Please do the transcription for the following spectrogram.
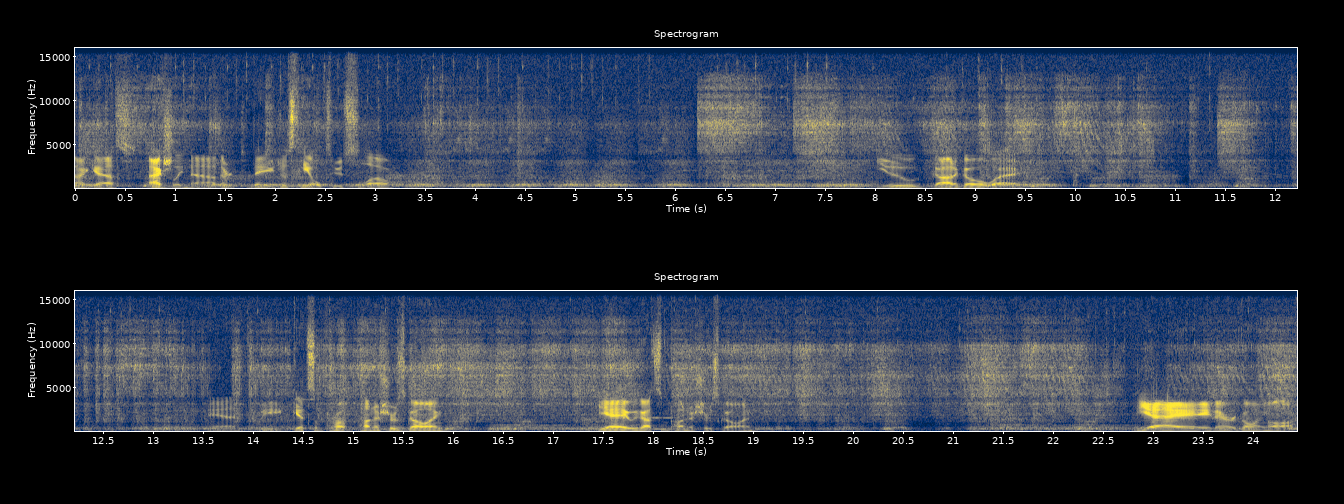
I guess. Actually, nah, they're they just heal too slow. You gotta go away. And we get some punishers going. Yay, we got some punishers going. Yay, they're going off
